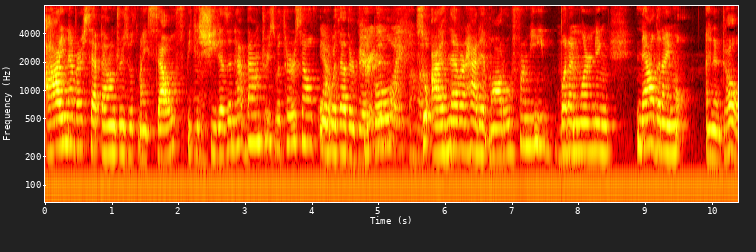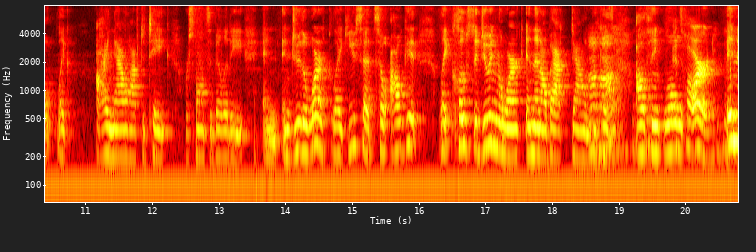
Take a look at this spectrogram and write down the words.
I never set boundaries with myself because she doesn't have boundaries with herself or Mm. Yeah, with other very people. uh-huh. Mm-hmm. So I've never had it modeled for me, but I'm learning now that I'm an adult, like I now have to take responsibility and and do the work like you said. So I'll get like close to doing the work and then I'll back down because I'll think, well, It's hard. and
